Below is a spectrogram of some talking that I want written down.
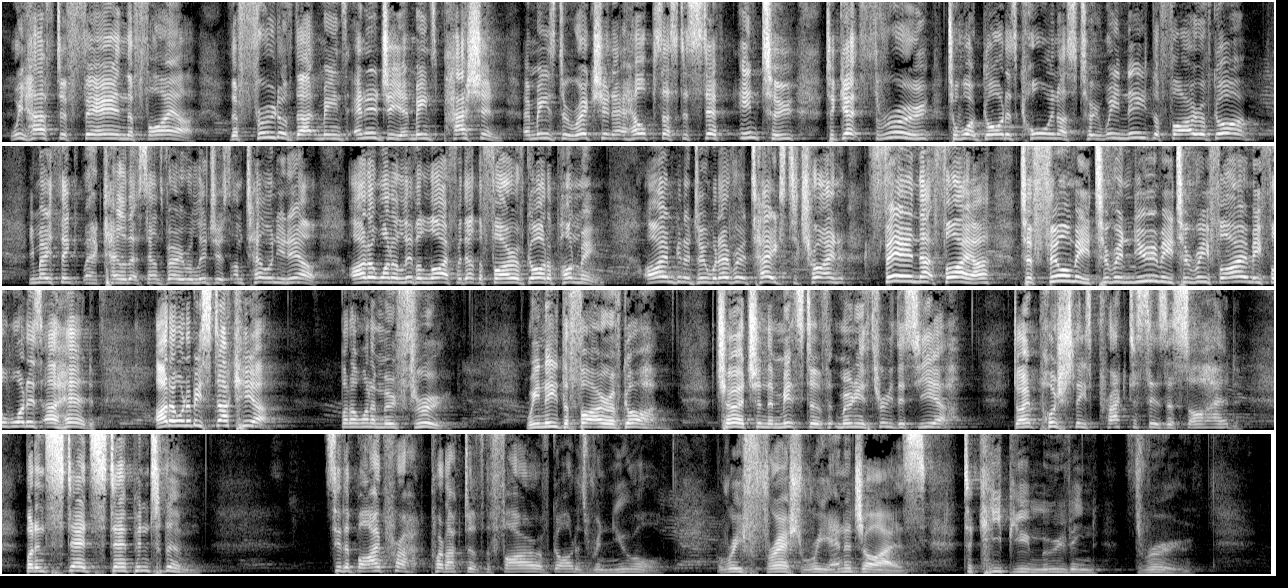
We have to fan the fire. The fruit of that means energy, it means passion, it means direction. It helps us to step into, to get through to what God is calling us to. We need the fire of God. You may think, well, Caleb, that sounds very religious. I'm telling you now, I don't want to live a life without the fire of God upon me. I'm going to do whatever it takes to try and fan that fire, to fill me, to renew me, to refire me for what is ahead. I don't want to be stuck here, but I want to move through. We need the fire of God. Church, in the midst of moving through this year, don't push these practices aside, but instead step into them. See, the byproduct of the fire of God is renewal, refresh, re energize to keep you moving through.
